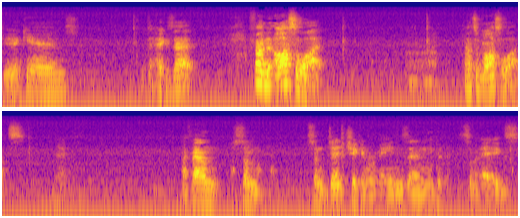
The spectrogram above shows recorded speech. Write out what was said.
Chickens. What the heck is that? I found an ocelot. Oh, oh. Found some ocelots. I found some some dead chicken remains and some eggs.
